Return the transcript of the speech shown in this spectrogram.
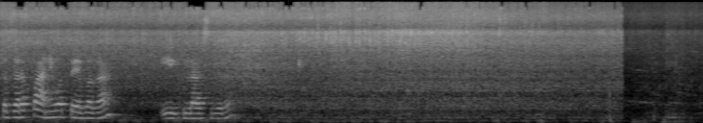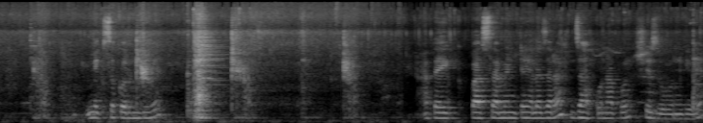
आता जरा पाणी होतंय बघा. एक ग्लास जरा. मिक्स करून घेऊया. आता एक पाच सहा मिनटं ह्याला जरा झाकून आपण शिजवून घेऊया.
